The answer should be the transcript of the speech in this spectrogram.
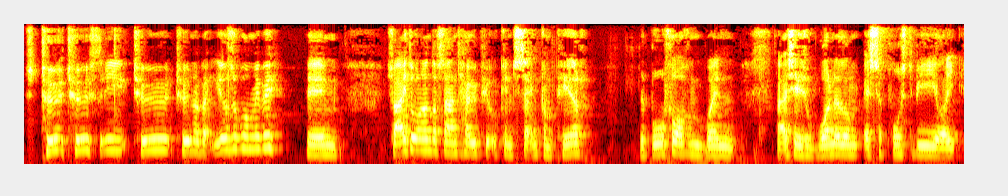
Two, two, three, two, two and a bit years ago, maybe. Um, so I don't understand how people can sit and compare the both of them when, like I says, one of them is supposed to be like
